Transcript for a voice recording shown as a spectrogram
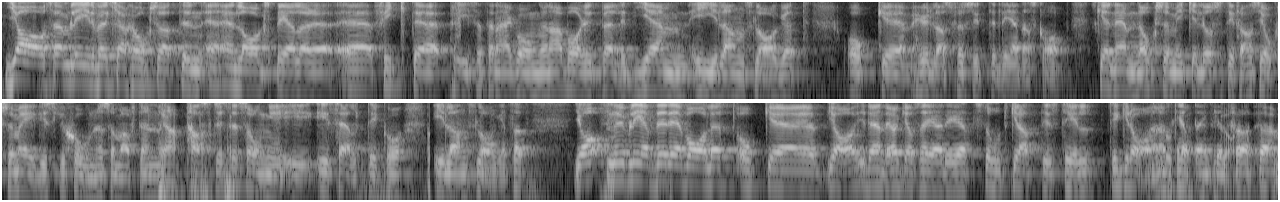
Ja, och sen blir det väl kanske också att en, en lagspelare eh, fick det priset den här gången. Han har varit väldigt jämn i landslaget och eh, hyllas för sitt ledarskap. Ska jag nämna också Mikael Lustig, fanns ju också med i diskussionen som haft en ja, fantastisk säsong i, i Celtic och i landslaget. Så att, Ja, nu blev det det valet och eh, ja, det enda jag kan säga är ett stort grattis till, till Granen helt enkelt. För att, eh,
